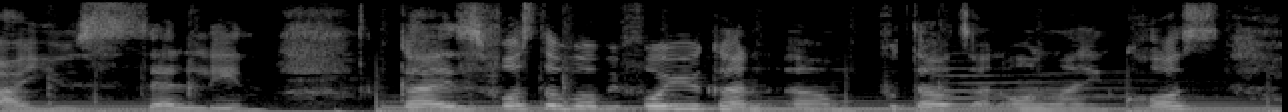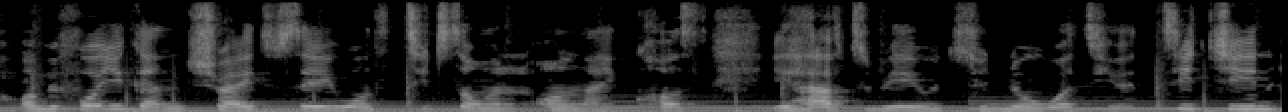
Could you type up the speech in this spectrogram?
are you selling guys first of all before you can um, put out an online course or before you can try to say you want to teach someone an online course you have to be able to know what you're teaching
